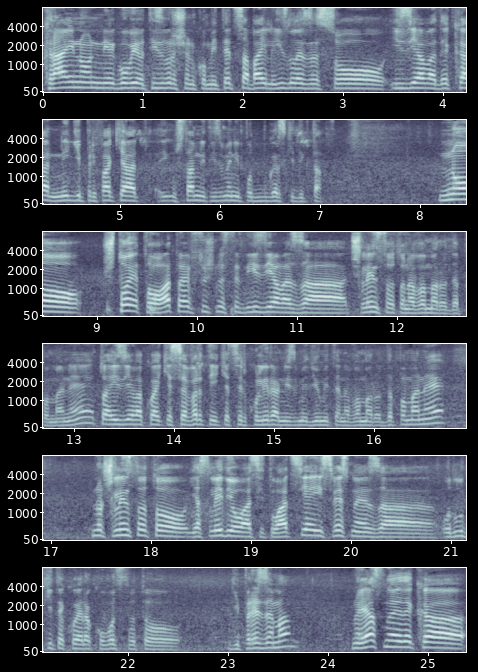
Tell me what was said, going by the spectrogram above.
крајно неговиот извршен комитет Сабајли излезе со изјава дека не ги прифаќаат уставните измени под бугарски диктат. Но што е тоа? Тоа е всушност една изјава за членството на ВМРО ДПМН. Тоа е изјава која ќе се врти и ќе циркулира низ медиумите на ВМРО ДПМН. Но членството ја следи оваа ситуација и свесно е за одлуките кои раководството ги презема. Но јасно е дека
